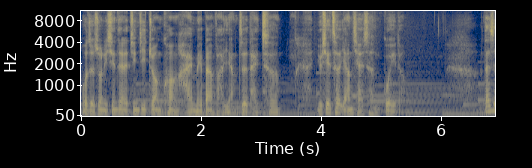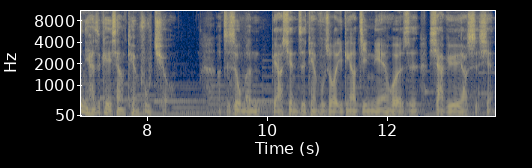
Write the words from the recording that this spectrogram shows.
或者说你现在的经济状况还没办法养这台车，有些车养起来是很贵的，但是你还是可以向天父求。啊，只是我们不要限制天赋，说一定要今年或者是下个月要实现，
